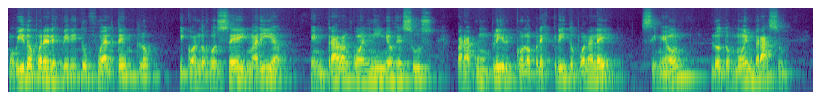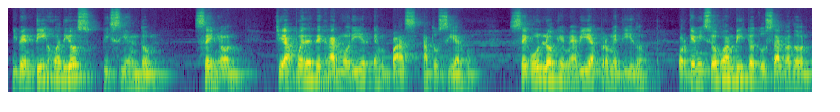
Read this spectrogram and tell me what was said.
Movido por el Espíritu fue al templo y cuando José y María entraban con el niño Jesús para cumplir con lo prescrito por la ley, Simeón lo tomó en brazos y bendijo a Dios diciendo, Señor, ya puedes dejar morir en paz a tu siervo, según lo que me habías prometido porque mis ojos han visto a tu Salvador,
